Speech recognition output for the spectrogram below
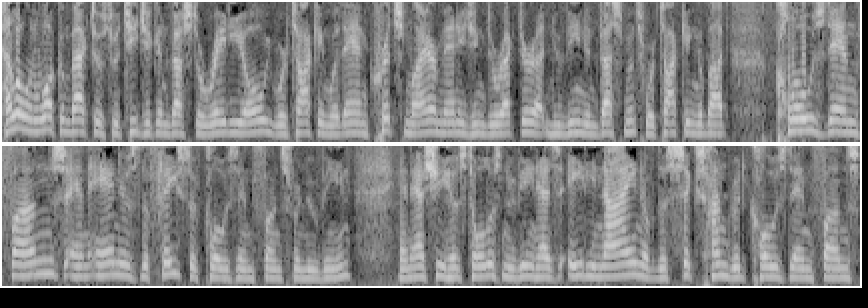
Hello and welcome back to Strategic Investor Radio. We're talking with Ann Kritzmire, Managing Director at Nuveen Investments. We're talking about closed end funds, and Ann is the face of closed end funds for Nuveen. And as she has told us, Nuveen has 89 of the 600 closed end funds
